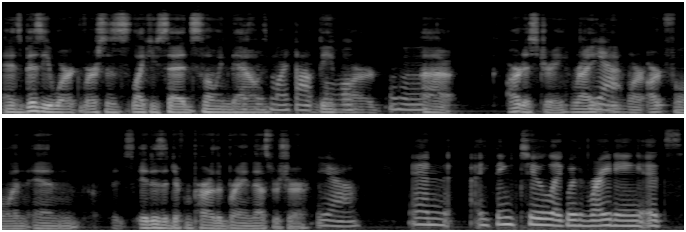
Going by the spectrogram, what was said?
and it's busy work versus like you said, slowing This down, is more thoughtful. being more mm-hmm. uh, artistry, right? Yeah. Being more artful, and and it's, it is a different part of the brain, that's for sure. Yeah. And I think too, like with writing, it's,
